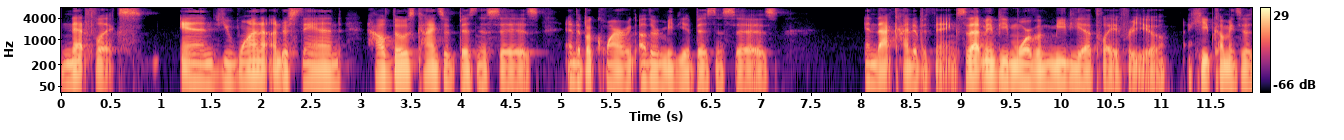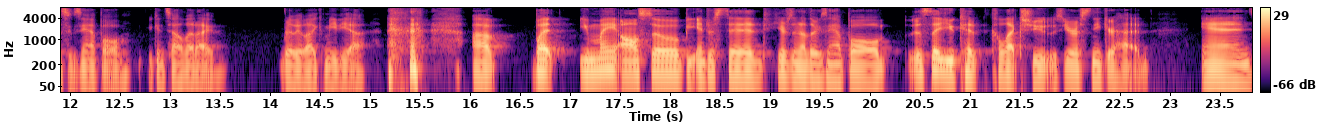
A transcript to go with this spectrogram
Netflix and you want to understand how those kinds of businesses end up acquiring other media businesses and that kind of a thing. So that may be more of a media play for you. I keep coming to this example. You can tell that I really like media. uh, but you may also be interested. Here's another example. Let's say you could collect shoes, you're a sneakerhead, and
